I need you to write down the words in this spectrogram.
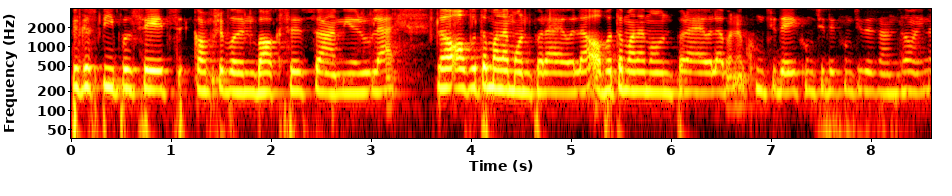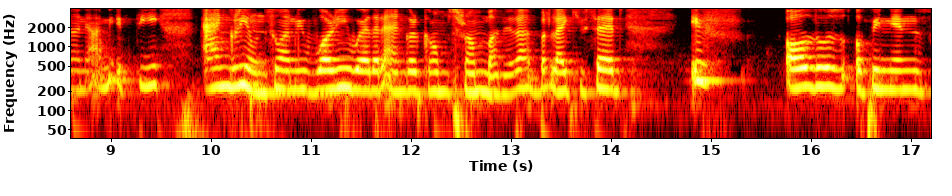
because people say it's comfortable in boxes so I'm here, like. ल अब त मलाई मन परायो होला अब त मलाई मन परायो होला भनेर खुम्चिँदै खुम्चिँदै खुम्चिँदै जान्छौँ होइन। अनि हामी यति एङ्ग्री हुन्छौँ worry where whether anger comes from भनेर। But like you said if all those opinions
